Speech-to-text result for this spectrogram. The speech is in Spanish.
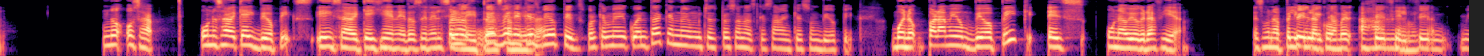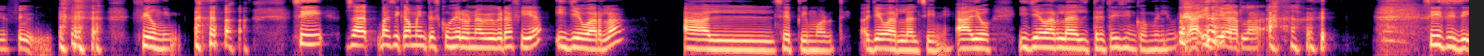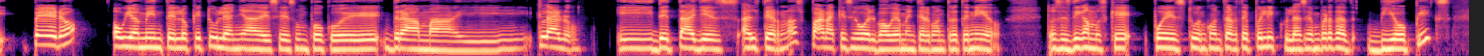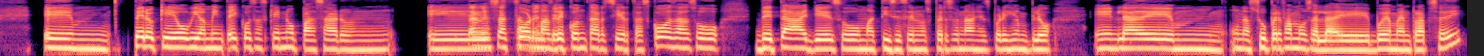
no, o sea, uno sabe que hay biopics y sabe que hay géneros en el Pero cine y esta define qué es biopics, porque me di cuenta que no hay muchas personas que saben que es un biopic. Bueno, para mí un biopic es una biografía. Es una película con... Ajá, film, film, mi- film. Filming. sí, o sea, básicamente escoger una biografía y llevarla al séptimo arte, a llevarla al cine. Ah, yo, y llevarla al 35 milímetros. Ah, y llevarla. sí, sí, sí. Pero, obviamente, lo que tú le añades es un poco de drama y, Claro, y detalles alternos para que se vuelva, obviamente, algo entretenido. Entonces, digamos que puedes tú encontrarte películas en verdad biopics, em, pero que obviamente hay cosas que no pasaron, eh, formas de contar ciertas cosas o detalles o matices en los personajes. Por ejemplo, en la de mm, una súper famosa, la de Bohemian Rhapsody,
